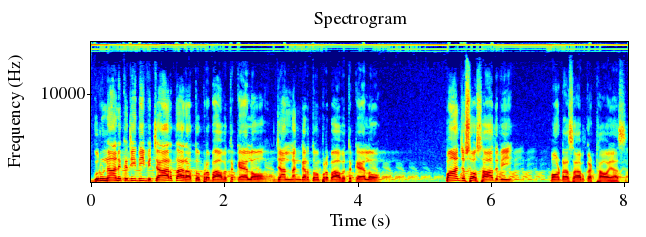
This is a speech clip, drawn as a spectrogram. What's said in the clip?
ਗੁਰੂ ਨਾਨਕ ਜੀ ਦੀ ਵਿਚਾਰਧਾਰਾ ਤੋਂ ਪ੍ਰਭਾਵਿਤ ਕਹਿ ਲਓ ਜਾਂ ਲੰਗਰ ਤੋਂ ਪ੍ਰਭਾਵਿਤ ਕਹਿ ਲਓ 500 ਸਾਧ ਵੀ ਪੌਂਟਾ ਸਾਹਿਬ ਇਕੱਠਾ ਹੋਇਆ ਸੀ।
